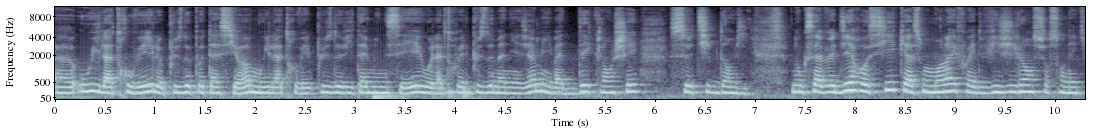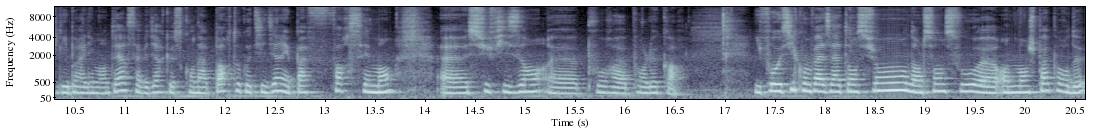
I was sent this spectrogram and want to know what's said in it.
euh, où il a trouvé le plus de potassium, où il a trouvé le plus de vitamine C, où il a trouvé le plus de magnésium, il va déclencher ce type d'envie. Donc ça veut dire aussi qu'à ce moment-là, il faut être vigilant sur son équilibre alimentaire. Ça veut dire que ce qu'on apporte au quotidien n'est pas forcément euh, suffisant euh, pour, pour le corps. Il faut aussi qu'on fasse attention dans le sens où euh, on ne mange pas pour deux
